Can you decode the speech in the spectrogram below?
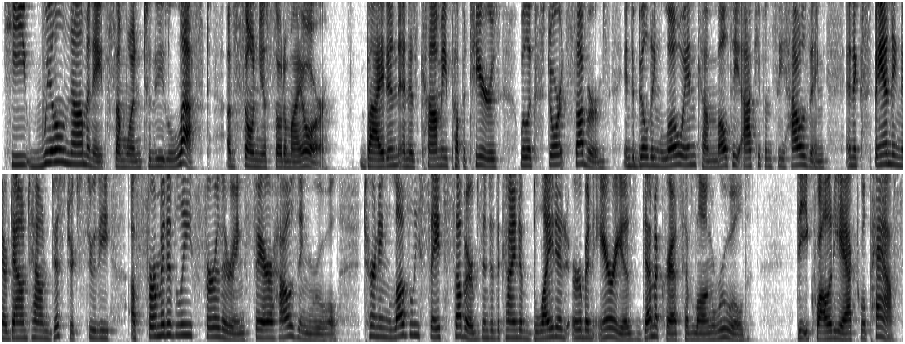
he will nominate someone to the left of Sonia Sotomayor. Biden and his commie puppeteers will extort suburbs into building low income, multi occupancy housing and expanding their downtown districts through the affirmatively furthering fair housing rule, turning lovely, safe suburbs into the kind of blighted urban areas Democrats have long ruled. The Equality Act will pass,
